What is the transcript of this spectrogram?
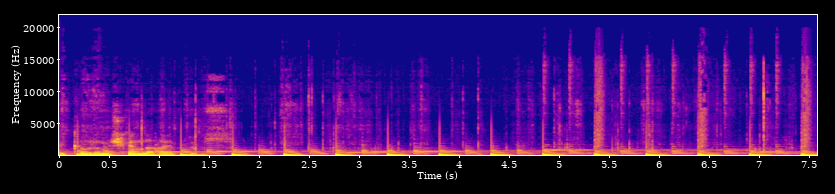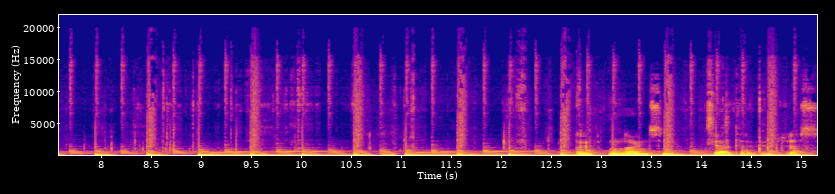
bir kıvrım üçgen daha yapıyoruz. Aynısını diğer tarafa yapacağız.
